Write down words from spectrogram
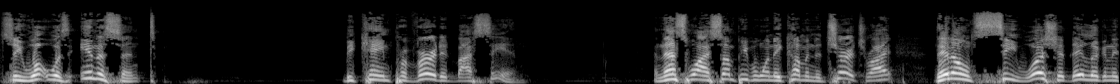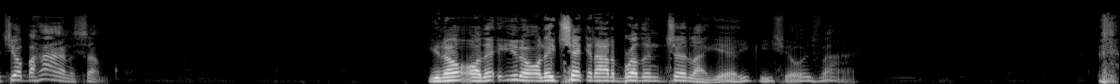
See, what was innocent became perverted by sin. And that's why some people, when they come into church, right, they don't see worship, they're looking at your behind or something. You know, or they, you know, or they checking out a brother in the church like, yeah, he, he sure is fine.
